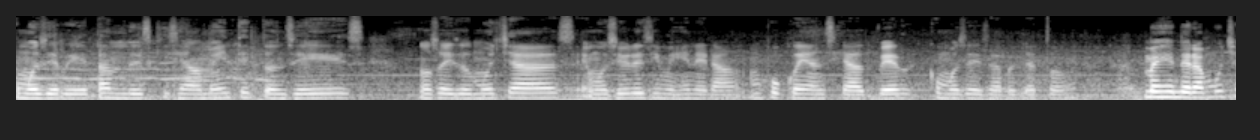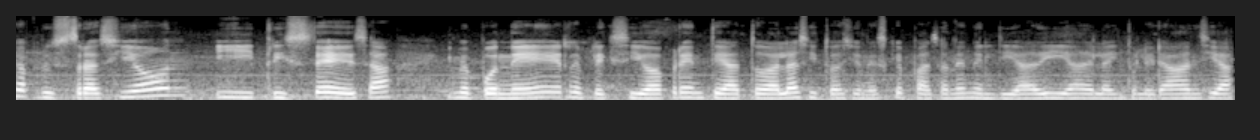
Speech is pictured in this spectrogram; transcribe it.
cómo se ríe tan desquiciadamente, entonces, no sé, son muchas emociones y me genera un poco de ansiedad ver cómo se desarrolla todo. Me genera mucha frustración y tristeza y me pone reflexiva frente a todas las situaciones que pasan en el día a día, de la intolerancia,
